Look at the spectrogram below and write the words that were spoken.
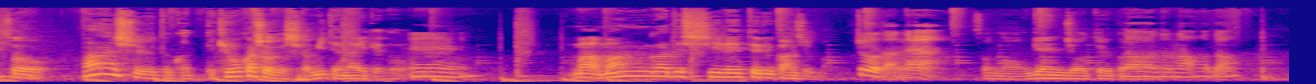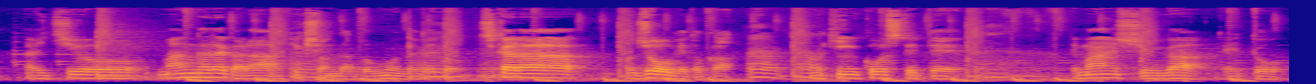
そう満州とかって教科書でしか見てないけど、うん。まあ漫画で知れてる感じも。そうだね。その現状というか。なるほどなるほど。一応漫画だからフィクションだと思うんだけど、うん。力の上下とかうんうん。均衡してて、で満州が、えっと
